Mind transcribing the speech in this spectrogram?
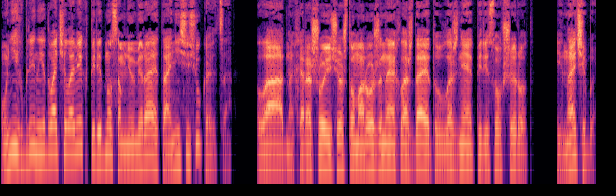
«У них, блин, едва человек перед носом не умирает, а они сисюкаются». «Ладно, хорошо еще, что мороженое охлаждает и увлажняет пересохший рот. Иначе бы».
